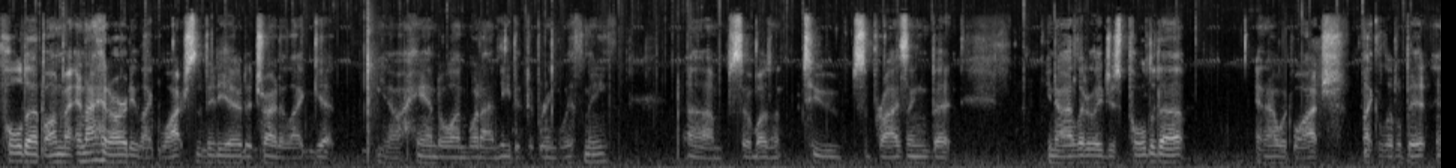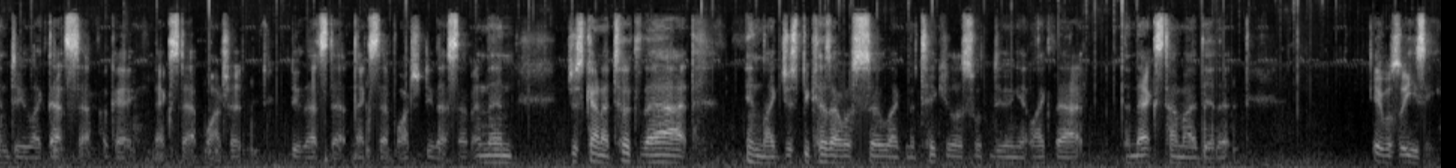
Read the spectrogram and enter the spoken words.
pulled up on my, and I had already like watched the video to try to like get, you know, a handle on what I needed to bring with me. Um, so it wasn't too surprising, but you know, I literally just pulled it up and I would watch like a little bit and do like that step. Okay, next step, watch it, do that step, next step, watch it, do that step. And then just kind of took that and like just because I was so like meticulous with doing it like that, the next time I did it, it was easy.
